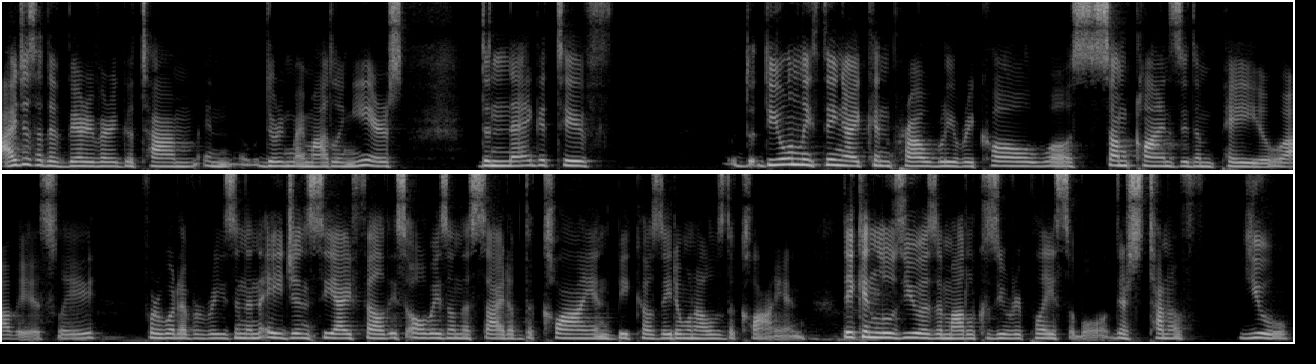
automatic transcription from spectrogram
I just had a very very good time in during my modeling years. The negative the only thing I can probably recall was some clients didn't pay you, obviously, mm-hmm. for whatever reason. An agency I felt is always on the side of the client because they don't want to lose the client. Mm-hmm. They can lose you as a model because you're replaceable. There's a ton of you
